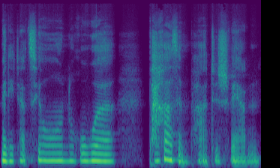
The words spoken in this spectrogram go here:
Meditation, Ruhe, parasympathisch werden.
